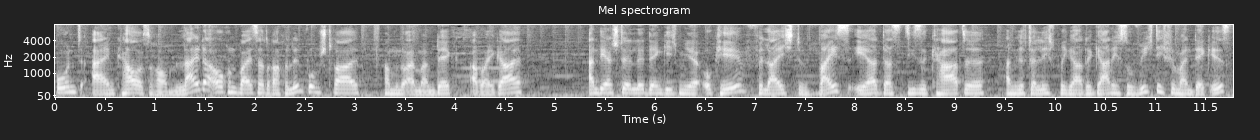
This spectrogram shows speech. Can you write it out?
und ein Chaosraum. Leider auch ein weißer Drache Lindwurmstrahl. Haben wir nur einmal im Deck, aber egal. An der Stelle denke ich mir, okay, vielleicht weiß er, dass diese Karte Angriff der Lichtbrigade gar nicht so wichtig für mein Deck ist.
